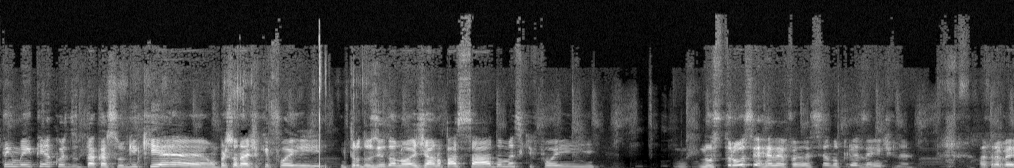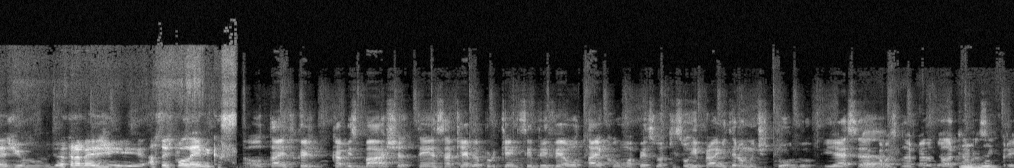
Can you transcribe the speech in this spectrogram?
também tem a coisa do Takasugi, que é um personagem que foi introduzido a nós já no passado, mas que foi. nos trouxe a relevância no presente, né? Através de, através de ações polêmicas. A Otai fica cabisbaixa, tem essa quebra porque a gente sempre vê a Otai como uma pessoa que sorri pra literalmente tudo, e essa É. acaba sendo a piada dela, que ela Uhum. sempre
